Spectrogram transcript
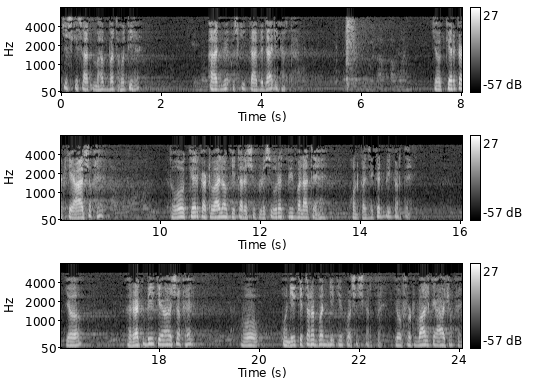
جس کے ساتھ محبت ہوتی ہے، آدمی اس کی تابداری کرتا ہے۔ جو کرکٹ کے عاشق ہیں، تو وہ کرکٹ والوں کی طرح شکل صورت بھی بناتے ہیں، ان کا ذکر بھی کرتے ہیں۔ جو رقبی کے عاشق ہے وہ انہی کی طرف بننے کی کوشش کرتا ہے جو فٹ بال کے عاشق ہے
